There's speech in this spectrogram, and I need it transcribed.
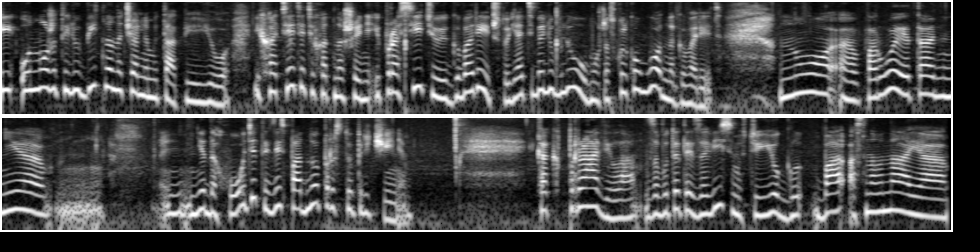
И он может и любить на начальном этапе ее, и хотеть этих отношений, и просить ее, и говорить, что я тебя люблю, можно сколько угодно говорить. Но э, порой это не, не доходит, и здесь по одной простой причине – как правило, за вот этой зависимостью ее основная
